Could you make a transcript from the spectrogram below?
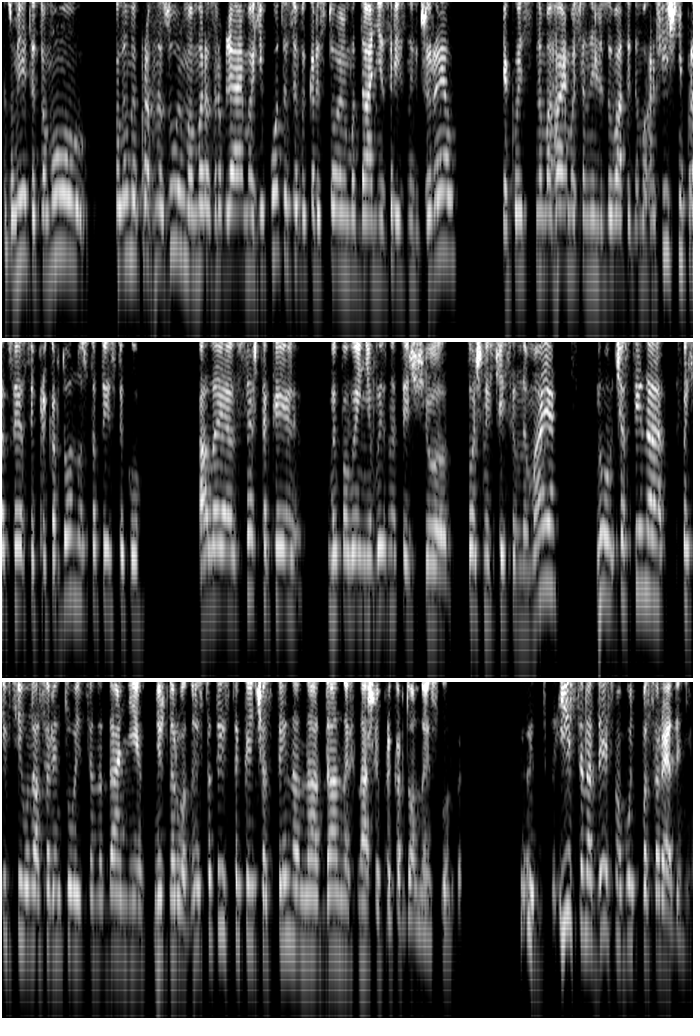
Розумієте, тому, коли ми прогнозуємо, ми розробляємо гіпотези, використовуємо дані з різних джерел, якось намагаємося аналізувати демографічні процеси, прикордонну статистику. Але все ж таки ми повинні визнати, що точних чисел немає. Ну, частина фахівців у нас орієнтується на дані міжнародної статистики, частина на даних нашої прикордонної служби. Істина десь, мабуть, посередині,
